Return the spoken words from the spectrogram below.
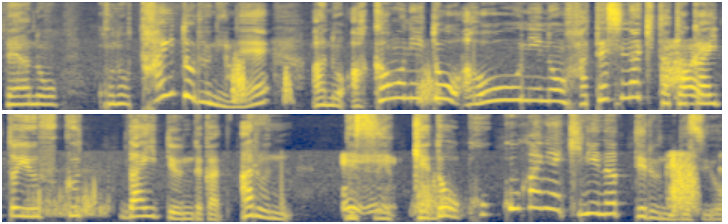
であのこのタイトルにねあの赤鬼と青鬼の果てしなき戦いという副題っていうんだかあるんですけど、ここがね気になってるんですよ。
